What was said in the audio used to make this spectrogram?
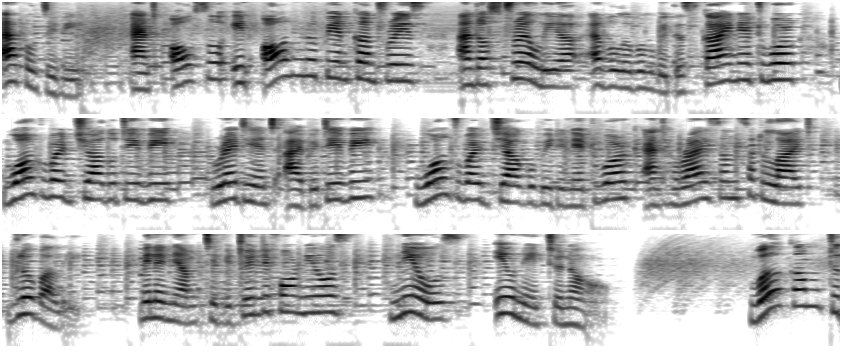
Apple TV, and also in all European countries and Australia available with the Sky Network, Worldwide Jadoo TV, Radiant IPTV, Worldwide Jago BD Network, and Horizon Satellite globally. Millennium TV 24 News, news you need to know. Welcome to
